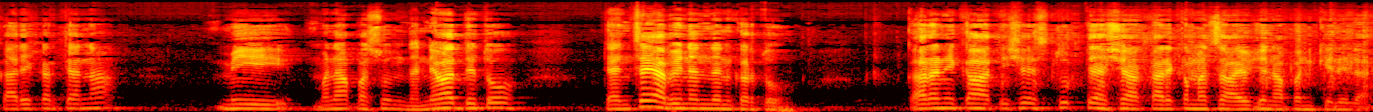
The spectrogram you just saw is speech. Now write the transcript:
कार्यकर्त्यांना मी मनापासून धन्यवाद देतो. त्यांचंही अभिनंदन करतो. कारण एका अतिशय स्तुत्य अशा कार्यक्रमाचं आयोजन आपण केलेलं आहे.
